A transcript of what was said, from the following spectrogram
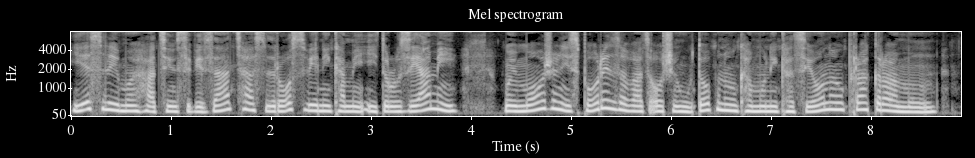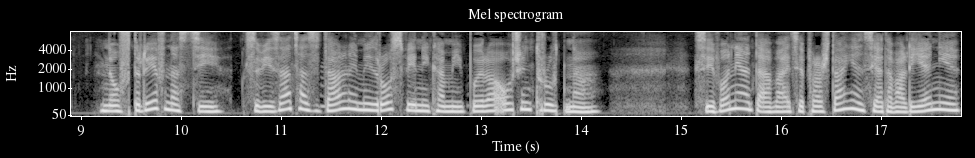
Если мы хотим связаться с родственниками и друзьями, мы можем использовать очень удобную коммуникационную программу. Но в древности связаться с дальними родственниками было очень трудно. Сегодня давайте прочитаем стихотворение,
